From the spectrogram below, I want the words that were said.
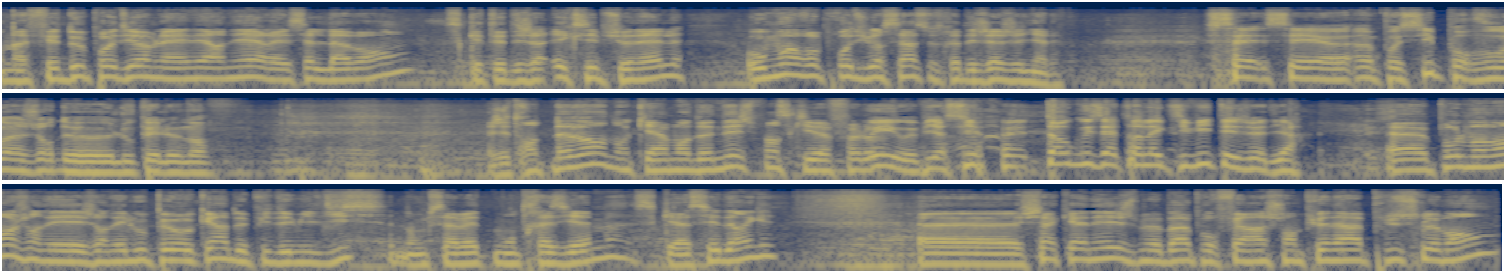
On a fait deux podiums l'année dernière et celle d'avant, ce qui était déjà exceptionnel. Au moins reproduire ça, ce serait déjà génial. C'est c'est, euh, impossible pour vous un jour de louper le Mans? J'ai 39 ans, donc à un moment donné, je pense qu'il va falloir. Oui, oui, bien sûr. Tant que vous êtes en activité, je veux dire. Euh, pour le moment, j'en ai, j'en ai loupé aucun depuis 2010, donc ça va être mon 13e, ce qui est assez dingue. Euh, chaque année, je me bats pour faire un championnat plus Le Mans.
